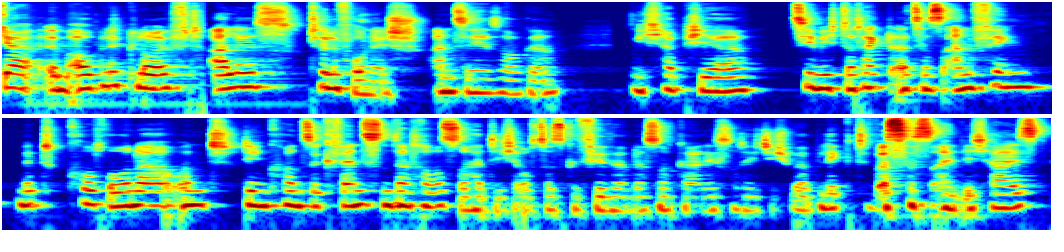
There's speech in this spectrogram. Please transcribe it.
Ja, im Augenblick läuft alles telefonisch an Seelsorge. Ich habe hier ziemlich direkt, als es anfing mit Corona und den Konsequenzen daraus, so hatte ich auch das Gefühl, wir haben das noch gar nicht so richtig überblickt, was das eigentlich heißt,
